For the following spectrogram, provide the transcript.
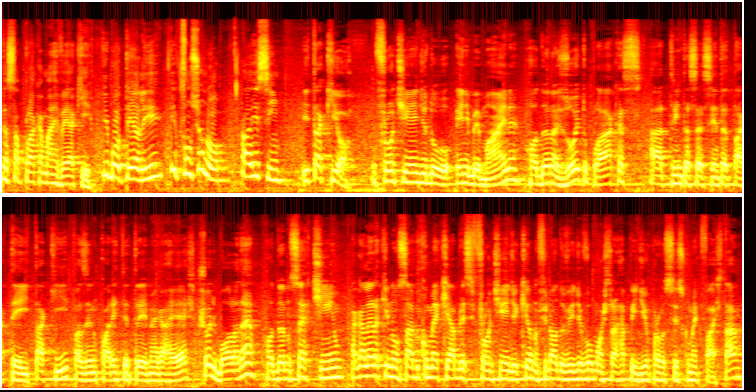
dessa placa mais velha aqui. E botei ali e funcionou. Aí sim. E tá aqui, ó, o front-end do NB Miner, rodando as oito placas, a 3060 Ti tá aqui, fazendo 43 MHz. Show de bola, né? Rodando certinho. A galera que não sabe como é que abre esse front-end aqui, ó, no final do vídeo eu vou mostrar rapidinho para vocês como é que faz, tá?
